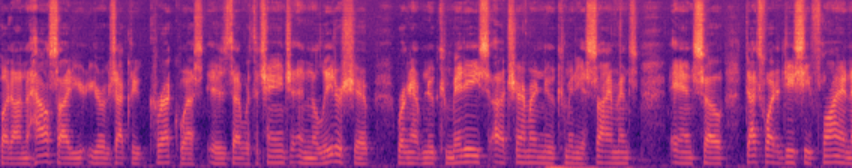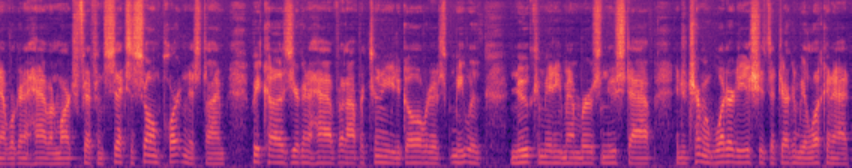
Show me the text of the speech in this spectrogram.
but on the House side, you- you're exactly correct, Wes, is that with the change in the leadership, we're going to have new committees, uh, chairman, new committee assignments, and so that's why the DC fly-in that we're going to have on March 5th and 6th is so important this time because you're going to have an opportunity to go over to meet with new committee members, new staff, and determine what are the issues that they're going to be looking at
